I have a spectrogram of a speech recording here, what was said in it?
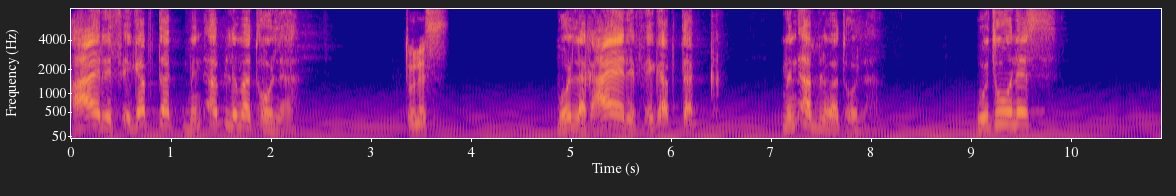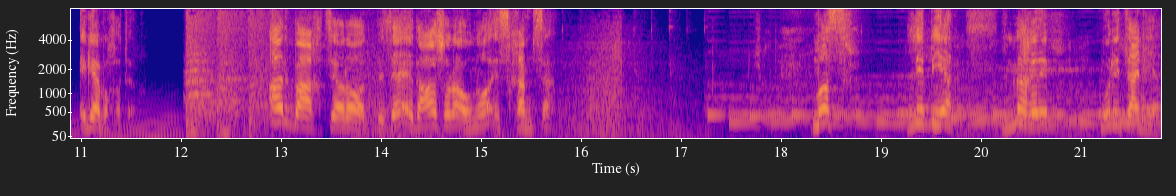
عارف إجابتك من قبل ما تقولها. تونس. بقول لك عارف إجابتك من قبل ما تقولها. وتونس إجابة خاطئة. أربع اختيارات بزائد عشرة أو ناقص خمسة. مصر ليبيا المغرب موريتانيا.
